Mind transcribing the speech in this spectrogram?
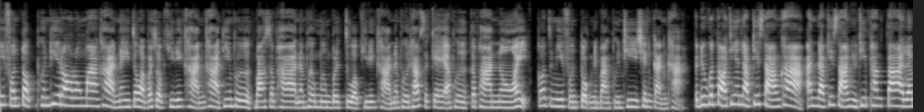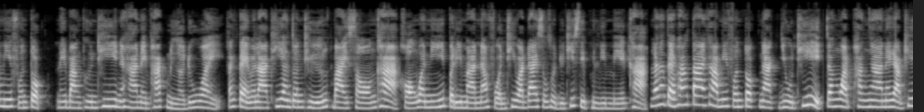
มีฝนตกพื้นที่รองลงมาค่ะ ในจังหวัดประจวบคีรีขันธ์ค่ะ ที่อำเภอบางสะพานอำเภอเมืองประจวบคีรีขันธ์อำเภอทับสแกอำเภอสะพานน้อย ก็จะมีฝนตกในบางพื้นที่เช่นกันค่ะ ไปดูกันต่อที่อันดับที่ 3 ค่ะ อันดับที่ 3 อยู่ที่ภาคใต้และมีฝนตก ในบางพื้นที่นะคะในภาคเหนือด้วย ตั้งแต่เวลาเที่ยงจนถึงบ่ายสองค่ะ ของวันนี้ปริมาณน้ำฝนที่วัดได้สูงสุดอยู่ที่ 10มิลลิเมตรค่ะ และตั้งแต่ภาคใต้ค่ะมีฝนตกหนักอยู่ที่จังหวัดพังงาในระดับที่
